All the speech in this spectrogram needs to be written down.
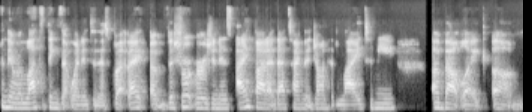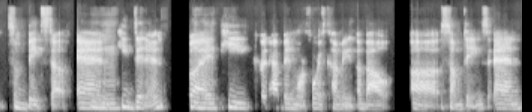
and there were lots of things that went into this, but I, uh, the short version is I thought at that time that Jon had lied to me about like um, some big stuff, and mm-hmm. he didn't, but mm-hmm. he could have been more forthcoming about uh, some things. And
